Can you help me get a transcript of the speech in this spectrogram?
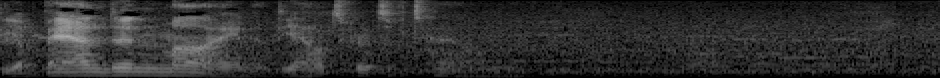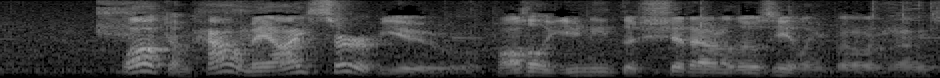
the abandoned mine at the outskirts of town. Welcome. How may I serve you? Paul, you need the shit out of those healing potions.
